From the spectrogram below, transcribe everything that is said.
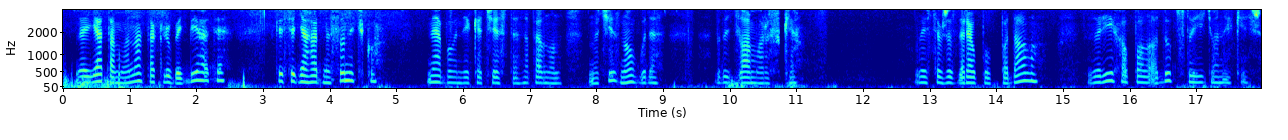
Де я там вона так любить бігати. Таке сьогодні гарне сонечко. Небо яке чисте. Напевно, вночі знов буде, будуть заморозки. Листя вже з дерев повпадало, з оріха впало, а дуб стоїть вон який ще.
